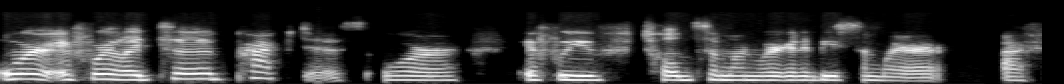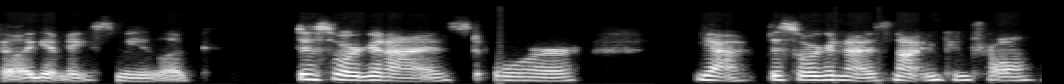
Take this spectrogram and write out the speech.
or if we're late to practice, or if we've told someone we're going to be somewhere I feel like it makes me look disorganized or, yeah, disorganized, not in control.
